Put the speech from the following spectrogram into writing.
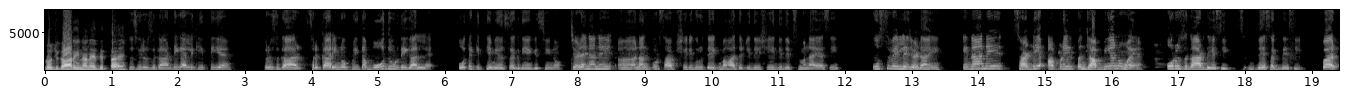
ਰੋਜ਼ਗਾਰ ਇਹਨਾਂ ਨੇ ਦਿੱਤਾ ਹੈ। ਤੁਸੀਂ ਰੋਜ਼ਗਾਰ ਦੀ ਗੱਲ ਕੀਤੀ ਹੈ। ਰੋਜ਼ਗਾਰ ਸਰਕਾਰੀ ਨੌਕਰੀ ਤਾਂ ਬਹੁਤ ਦੂਰ ਦੀ ਗੱਲ ਹੈ। ਉਹ ਤੇ ਕਿੱਥੇ ਮਿਲ ਸਕਦੀ ਹੈ ਕਿਸੇ ਨੂੰ? ਜਿਹੜਾ ਇਹਨਾਂ ਨੇ ਅਨੰਦਪੁਰ ਸਾਹਿਬ ਸ੍ਰੀ ਗੁਰੂ ਤੇਗ ਬਹਾਦਰ ਜੀ ਦੀ ਸ਼ਹੀਦੀ ਦਿਵਸ ਮਨਾਇਆ ਸੀ, ਉਸ ਵੇਲੇ ਜਿਹੜਾ ਹੈ, ਇਹਨਾਂ ਨੇ ਸਾਡੇ ਆਪਣੇ ਪੰਜਾਬੀਆਂ ਨੂੰ ਹੈ ਉਹ ਰੋਜ਼ਗਾਰ ਦੇ ਸੀ, ਦੇ ਸਕਦੇ ਸੀ। ਪਰ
